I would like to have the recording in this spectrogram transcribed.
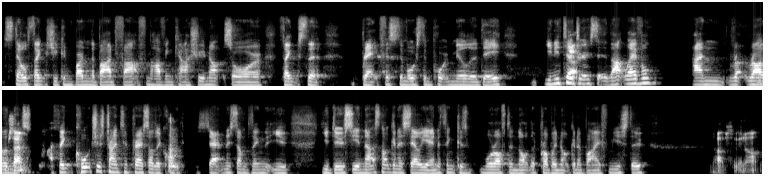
still thinks you can burn the bad fat from having cashew nuts or thinks that breakfast is the most important meal of the day, you need to yeah. address it at that level. And r- rather 100%. than I think coaches trying to impress other coaches is certainly something that you you do see, and that's not going to sell you anything because more often than not, they're probably not going to buy from you, Stu. Absolutely not.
